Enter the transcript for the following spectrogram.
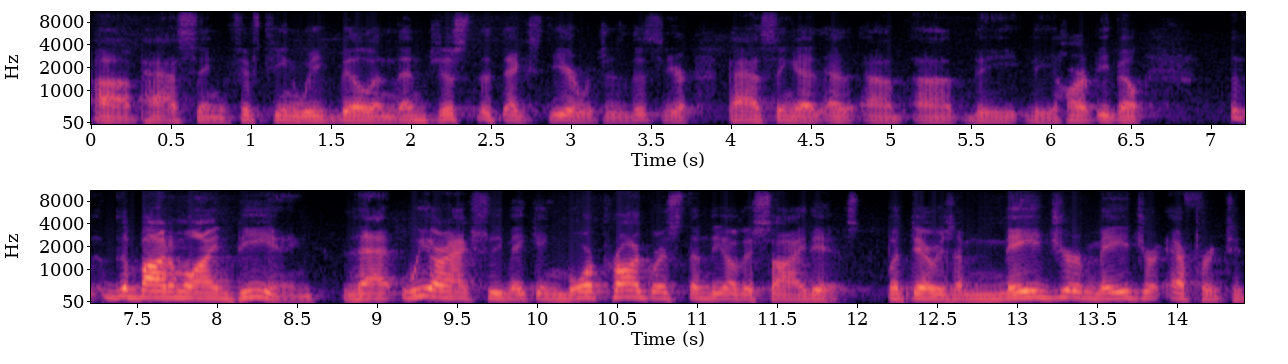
uh, passing a 15 week bill, and then just the next year, which is this year, passing a, a, a, the, the heartbeat bill. The bottom line being that we are actually making more progress than the other side is. But there is a major, major effort to,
